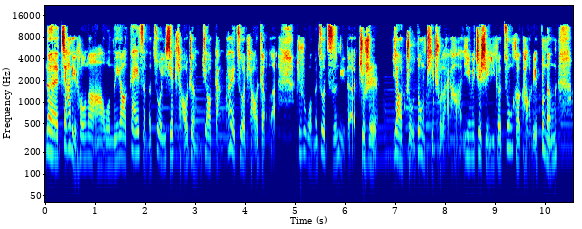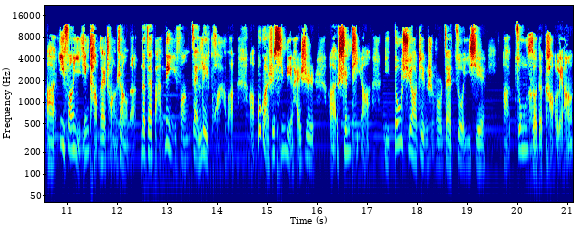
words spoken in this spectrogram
那家里头呢啊，我们要该怎么做一些调整，就要赶快做调整了。就是我们做子女的，就是要主动提出来哈，因为这是一个综合考虑，不能。啊，一方已经躺在床上了，那再把另一方再累垮了啊！不管是心理还是啊身体啊，你都需要这个时候再做一些啊综合的考量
